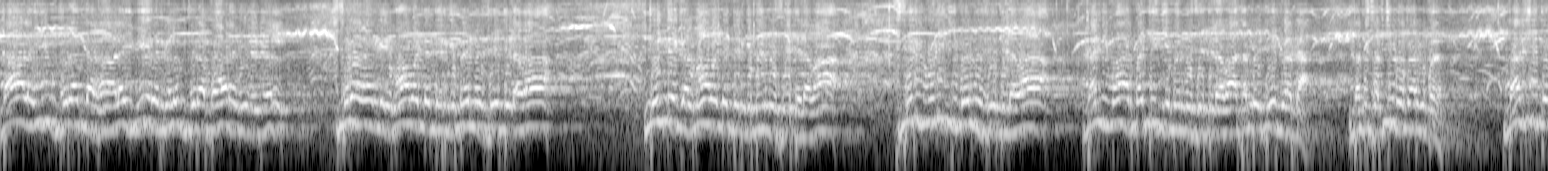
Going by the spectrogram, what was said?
காலையும் சிறந்த காலை வீரர்களும் சிறப்பான வீரர்கள். சிவகங்கை மாவட்டத்திற்கு பெருமை சேர்த்திடவா? திண்டுக்கல் மாவட்டத்திற்கு பெருமை சேர்த்திடவா? சிறுகுடிக்கு பெருமை சேர்த்திடவா? கன்னிமார் பட்டிக்கு பெருமை சேர்த்திடவா? தம்பி டீம் வேண்டா தம்பி சப்சிடி உட்காருங்க பரிசுத்தை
